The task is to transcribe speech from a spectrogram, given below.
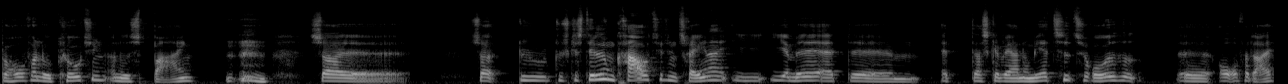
behov for noget coaching og noget sparring. så, øh, så du, du skal stille nogle krav til din træner i, i og med, at, øh, at der skal være noget mere tid til rådighed øh, over for dig.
